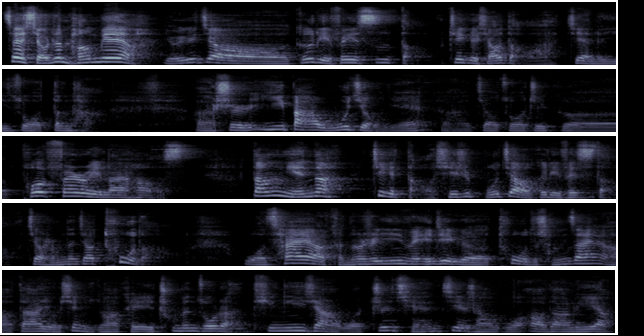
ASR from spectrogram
在小镇旁边啊，有一个叫格里菲斯岛，这个小岛啊建了一座灯塔，啊，是一八五九年啊，叫做这个 Port Fairy Lighthouse。当年呢，这个岛其实不叫格里菲斯岛，叫什么呢？叫兔岛。我猜啊，可能是因为这个兔子成灾啊。大家有兴趣的话，可以出门左转听一下我之前介绍过澳大利亚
